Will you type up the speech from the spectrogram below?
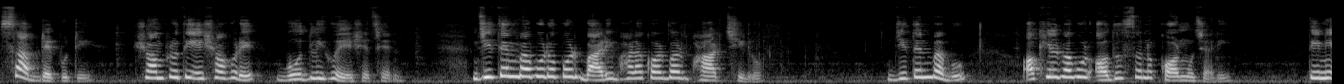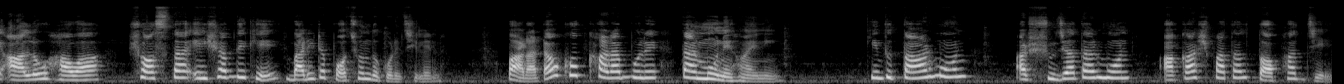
সাব ডেপুটি সম্প্রতি এ শহরে বদলি হয়ে এসেছেন। জিতেনবাবুর ওপর বাড়ি ভাড়া করবার ভার ছিল। জিতেনবাবু অখিলবাবুর অধস্তন কর্মচারী। তিনি আলো, হাওয়া সস্তা এইসব দেখে বাড়িটা পছন্দ করেছিলেন। পাড়াটাও খুব খারাপ বলে তার মনে হয়নি। কিন্তু তার মন আর সুজাতার মন আকাশ পাতাল তফাৎ যে,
